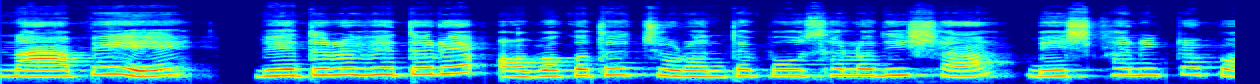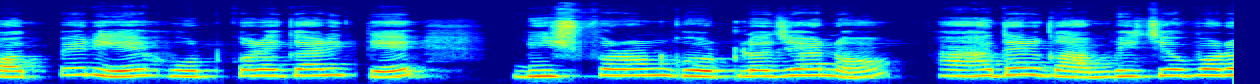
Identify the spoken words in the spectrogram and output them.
না পেয়ে ভেতরে ভেতরে অবাকতার চূড়ান্তে পৌঁছালো দিশা। বেশ খানিকটা পথ পেরিয়ে হুট করে গাড়িতে বিস্ফোরণ ঘটল যেন ফাহাদের গাম্ভীর্য বড়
